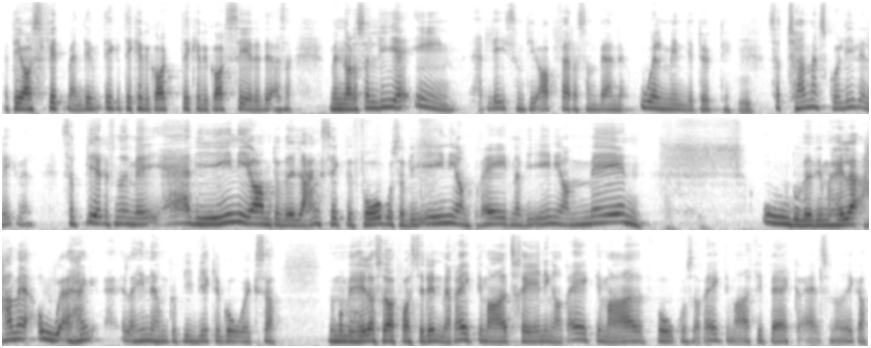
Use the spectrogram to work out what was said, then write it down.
at det er også fedt, man. Det, det, det, kan vi godt, det kan vi godt se. At det der. Altså, men når der så lige er en atlet, som de opfatter som værende ualmindeligt dygtig, mm. så tør man sgu alligevel ikke, vel? Så bliver det sådan noget med, ja, vi er enige om, du ved, langsigtet fokus, og vi er enige om bredden, og vi er enige om, men, uh, du ved, vi må hellere, ham er, uh, han, eller hende, hun kan blive virkelig god, ikke? Så, nu må vi hellere sørge for at sætte ind med rigtig meget træning og rigtig meget fokus og rigtig meget feedback og alt sådan noget, ikke? Og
